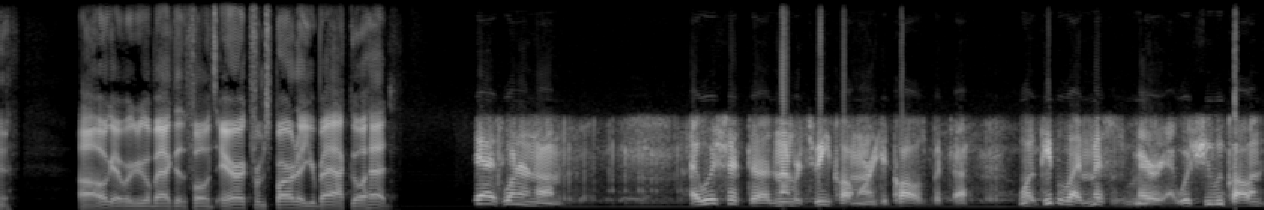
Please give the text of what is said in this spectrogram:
uh, okay, we're gonna go back to the phones. Eric from Sparta, you're back. Go ahead. Yeah, I was wondering. Um, I wish that uh, number three call more. Calls, but. Uh, well, people like Mrs. Mary, I wish she would call in,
